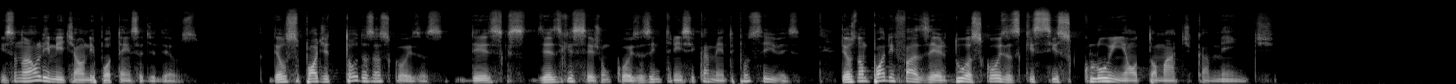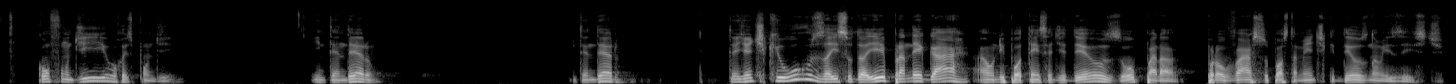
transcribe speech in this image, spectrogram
Isso não é um limite à onipotência de Deus. Deus pode todas as coisas, desde que, desde que, sejam coisas intrinsecamente possíveis. Deus não pode fazer duas coisas que se excluem automaticamente. Confundi ou respondi? Entenderam? Entenderam? Tem gente que usa isso daí para negar a onipotência de Deus ou para provar supostamente que Deus não existe.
